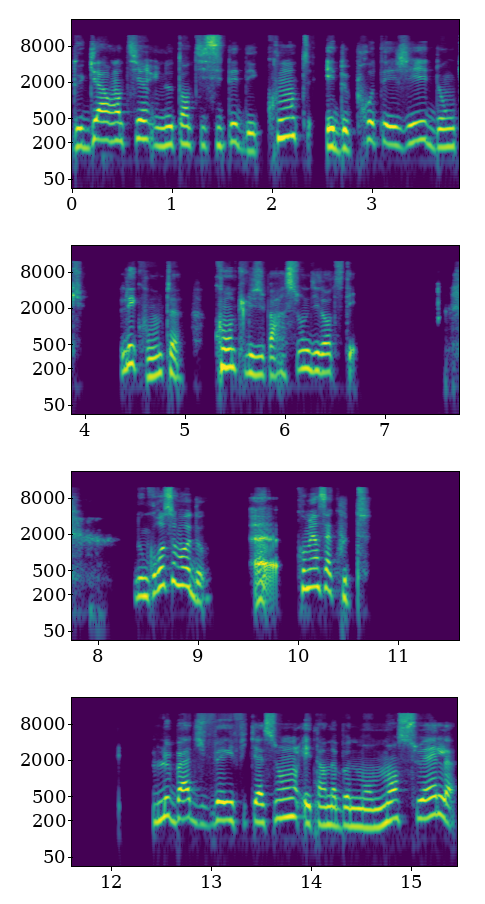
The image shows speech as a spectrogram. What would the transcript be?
de garantir une authenticité des comptes et de protéger donc les comptes contre l'usurpation d'identité. Donc grosso modo euh, combien ça coûte? Le badge vérification est un abonnement mensuel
